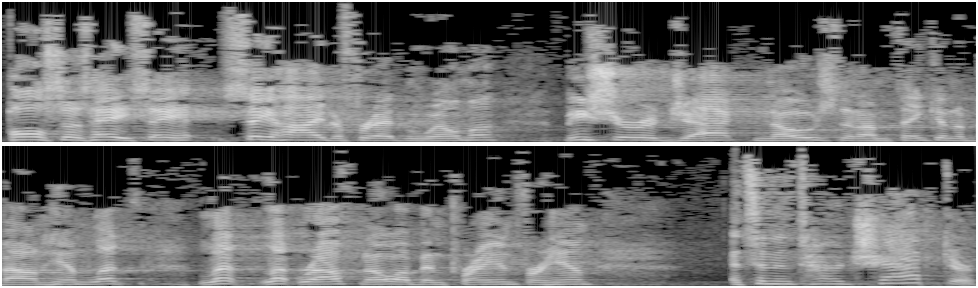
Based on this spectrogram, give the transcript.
Paul says, hey, say, say hi to Fred and Wilma. Be sure Jack knows that I'm thinking about him. Let, let, let Ralph know I've been praying for him. It's an entire chapter.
